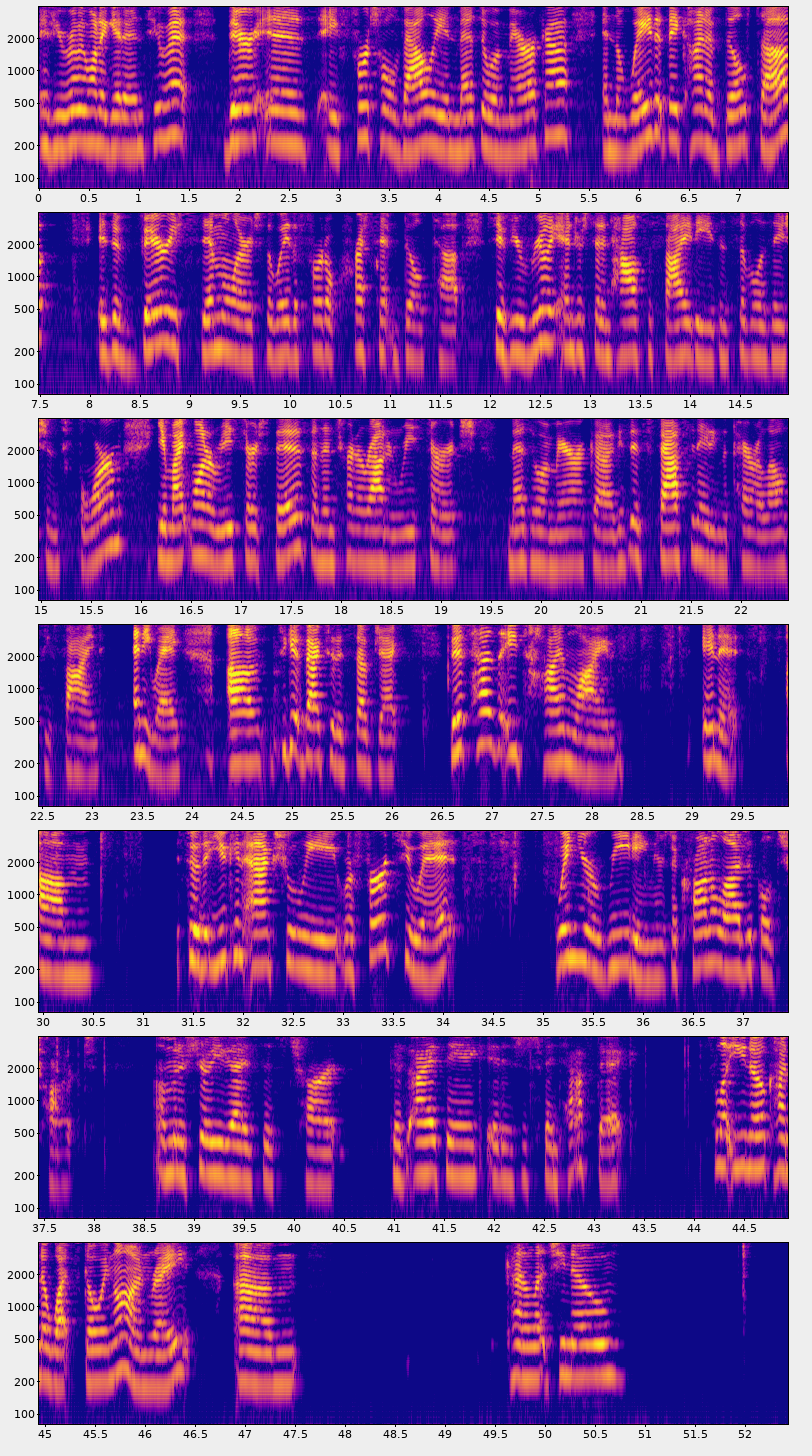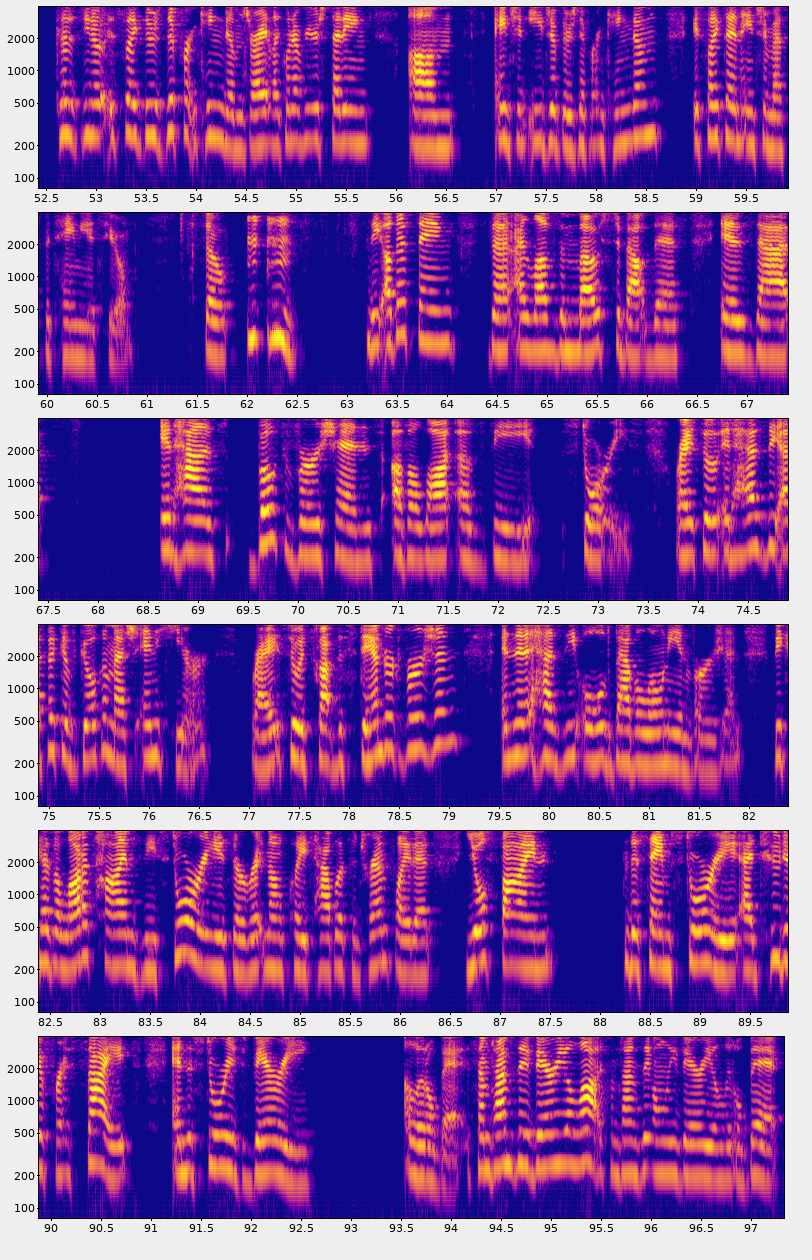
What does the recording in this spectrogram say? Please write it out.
if you really want to get into it, there is a fertile valley in Mesoamerica, and the way that they kind of built up is very similar to the way the Fertile Crescent built up. So if you're really interested in how societies and civilizations form, you might want to research this and then turn around and research Mesoamerica because it's fascinating the parallels you find. Anyway, um, to get back to the subject, this has a timeline in it um, so that you can actually refer to it when you're reading. There's a chronological chart. I'm going to show you guys this chart because I think it is just fantastic to let you know kind of what's going on, right? Um, kind of lets you know because you know it's like there's different kingdoms right like whenever you're studying um ancient egypt there's different kingdoms it's like that in ancient mesopotamia too so the other thing that i love the most about this is that it has both versions of a lot of the stories right so it has the epic of gilgamesh in here right so it's got the standard version and then it has the old Babylonian version because a lot of times these stories, they're written on clay tablets and translated. You'll find the same story at two different sites and the stories vary a little bit. Sometimes they vary a lot. Sometimes they only vary a little bit.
